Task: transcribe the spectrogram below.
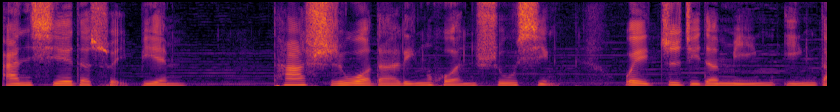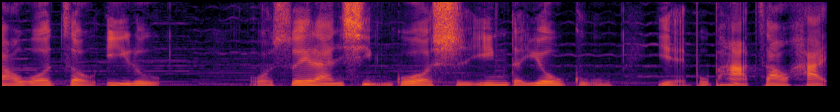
安歇的水边。他使我的灵魂苏醒，为自己的名引导我走义路。我虽然行过死荫的幽谷，也不怕遭害，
